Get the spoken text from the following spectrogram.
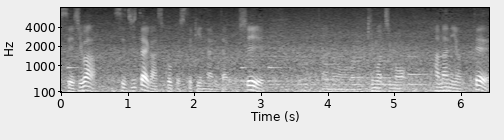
ッセージはメッセージ自体がすごく素敵になるだろうしあの気持ちも花によって、え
